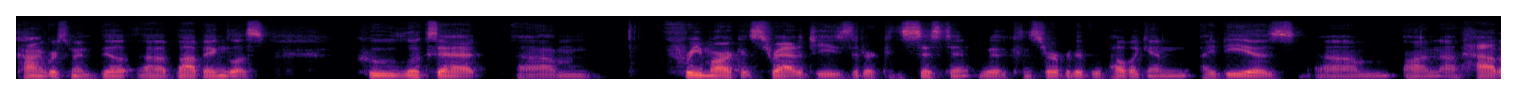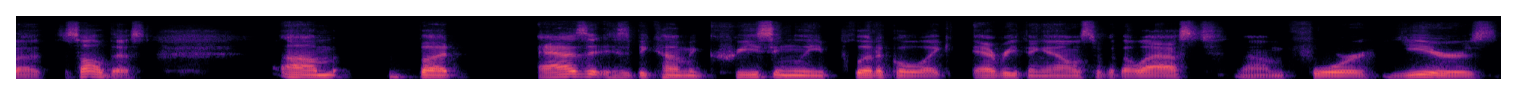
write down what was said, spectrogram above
Congressman Bill, uh, Bob Inglis, who looks at um, free market strategies that are consistent with conservative Republican ideas um, on, on how to, to solve this. Um, but as it has become increasingly political, like everything else over the last um, four years,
